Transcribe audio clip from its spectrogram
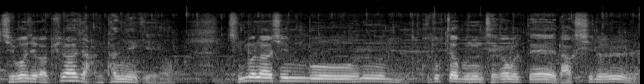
집어제가 필요하지 않다는 얘기예요. 질문하신 분은 구독자분은 제가 볼 때 낚시를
